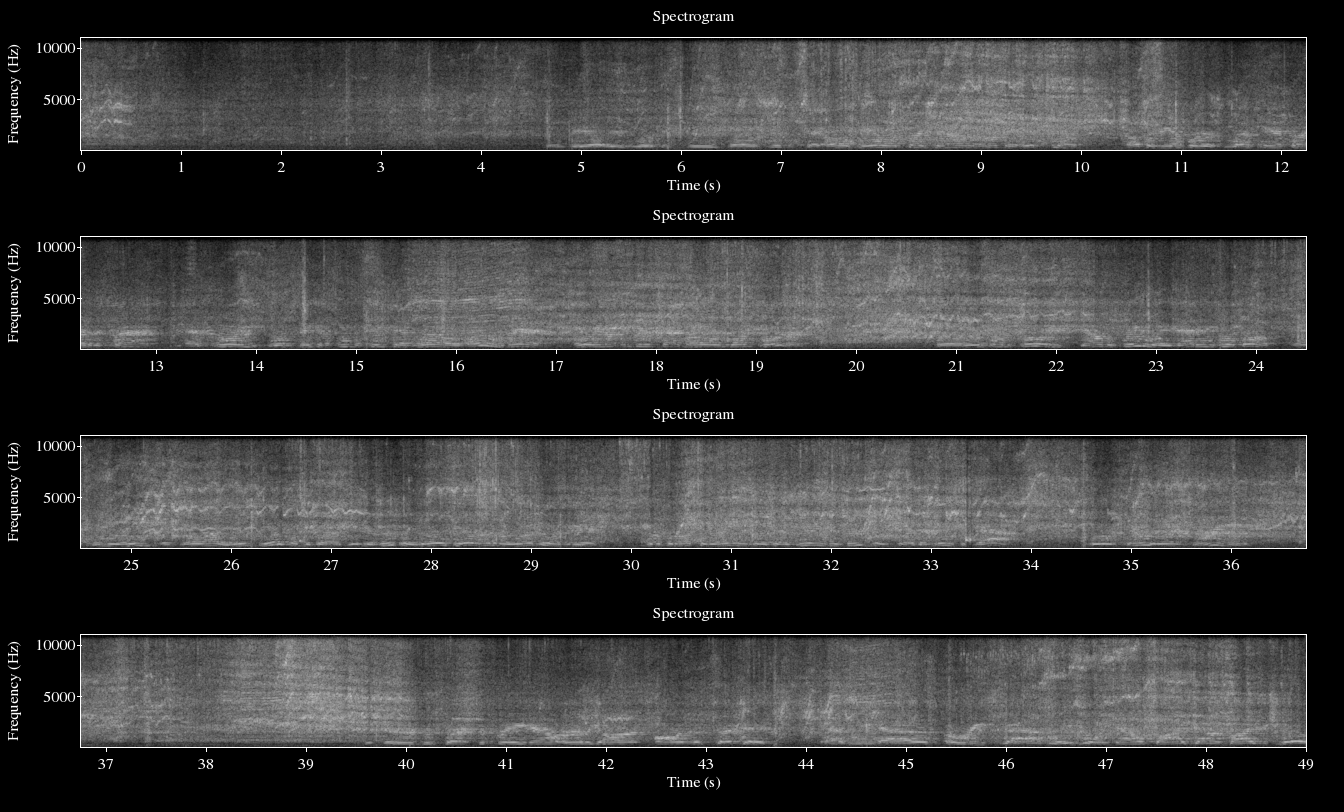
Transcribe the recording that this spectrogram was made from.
Dale is working through the rhythm set. Oh, Dale upside oh, down on the hip flip. Up on the upper left-hand side of the track. As Troy was making a few mistakes as well. Oh, man. Troy not going to get it back all in one corner. So here comes Troy down the straightaway. That is what's up. And we will wait until our win Dale comes across in your place. Oh, Dale having a rush on here. Jumping off the right hand side. Here is his third place. That is the gap for two and three. The Nerves are starting to fray now early on on the Sunday. As we have a reach the halfway point now, five down, five to go.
